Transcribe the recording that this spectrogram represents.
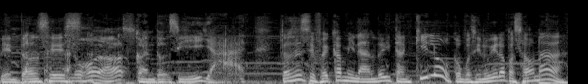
Entonces. No jodas. Cuando, sí, ya. Entonces se fue caminando y tranquilo, como si no hubiera pasado nada.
